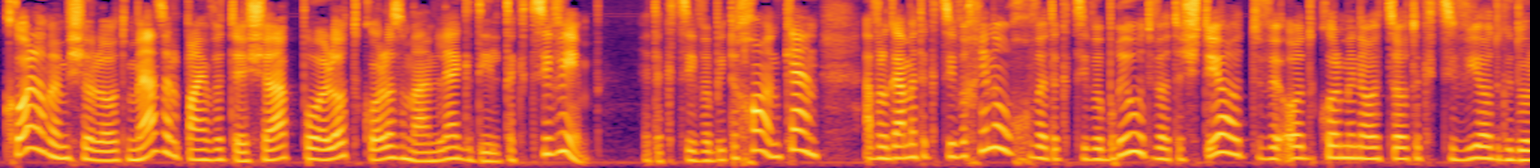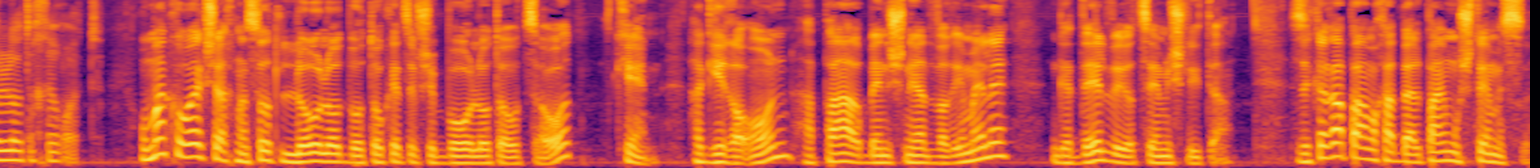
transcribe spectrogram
כל הממשלות מאז 2009 פועלות כל הזמן להגדיל תקציבים. את תקציב הביטחון, כן, אבל גם את תקציב החינוך, ואת תקציב הבריאות והתשתיות, ועוד כל מיני הוצאות תקציביות גדולות אחרות. ומה קורה כשההכנסות לא עולות באותו קצב שבו עולות ההוצאות? כן, הגירעון, הפער בין שני הדברים האלה, גדל ויוצא משליטה. זה קרה פעם אחת ב-2012.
